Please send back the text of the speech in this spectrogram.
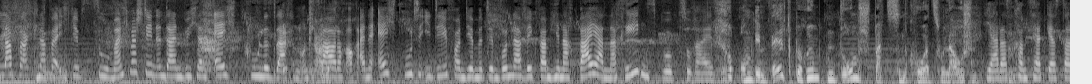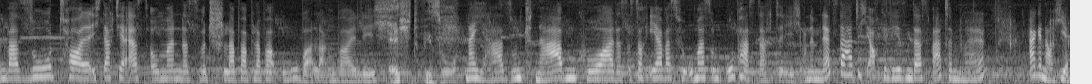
Klapper, klapper, ich geb's zu. Manchmal stehen in deinen Büchern echt coole Sachen. Und es war doch auch eine echt gute Idee von dir, mit dem Wunderwegwam hier nach Bayern, nach Regensburg zu reisen. Um dem weltberühmten Domspatzenchor zu lauschen. Ja, das Konzert gestern war so toll. Ich dachte ja erst, oh Mann, das wird schlapper, plapper, oberlangweilig. Echt? Wieso? Naja, so ein Knabenchor, das ist doch eher was für Omas und Opas, dachte ich. Und im Netz, da hatte ich auch gelesen, dass, warte mal, ah genau, hier,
